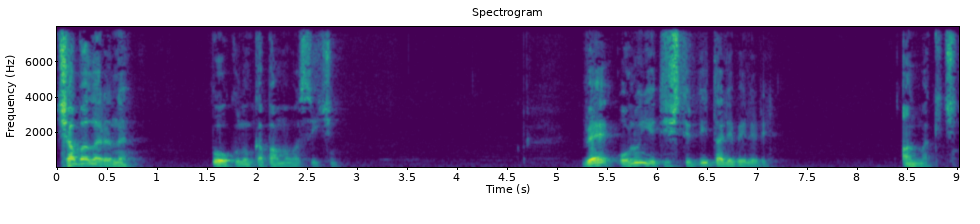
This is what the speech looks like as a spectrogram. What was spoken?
çabalarını bu okulun kapanmaması için ve onun yetiştirdiği talebeleri anmak için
